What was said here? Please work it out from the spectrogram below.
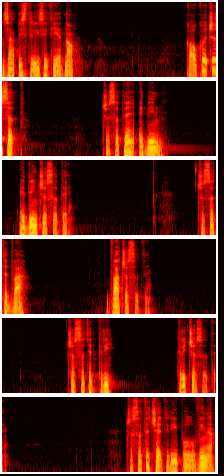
Запис 31 Колко е часът? Часът е един. Един часът е. Часът е два. Два часът е. Часът е три. Три часът е. Часът е четири и половина.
